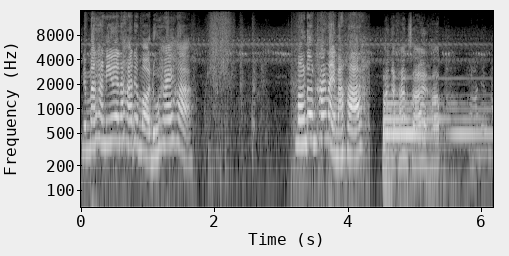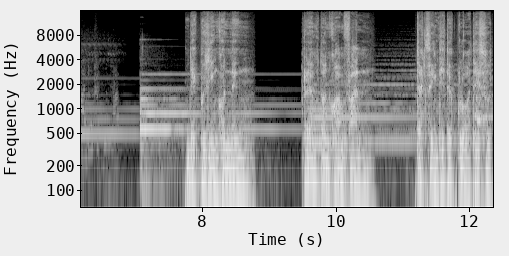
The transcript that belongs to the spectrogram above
เดี๋ยวมาทางนี้เลยนะคะเดี๋ยวหมอดูให้ค่ะ น้องโดนข้างไหนมาคะมาจากข้างซ้ายครับ อ๋อเดี๋ยวหมอดูเด็กผู้หญิงคนหนึ่ง เริ่มต้นความฝัน จากสิ่งที่เธอกลัวที่สุด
